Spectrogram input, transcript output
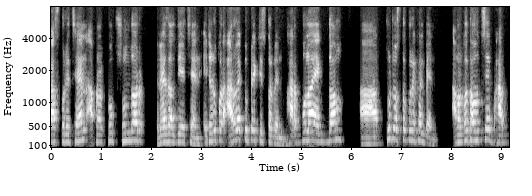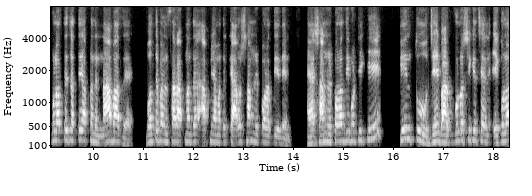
কাজ করেছেন, আপনারা খুব সুন্দর রেজাল্ট দিয়েছেন। এটার উপর আরও একটু প্র্যাকটিস করবেন। ভার্বগুলা একদম ঠুটস্থ করে ফেলবেন। আমার কথা হচ্ছে ভার্বগুলাতে যাতে আপনাদের না বাজে, বলতে পারেন, স্যার, আপনাদের, আপনি আমাদেরকে আরও সামনের পড়া দিয়ে দেন। হ্যাঁ সামনের পড়া দিব ঠিকই, কিন্তু যে ভার্বগুলো শিখেছেন, এগুলা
